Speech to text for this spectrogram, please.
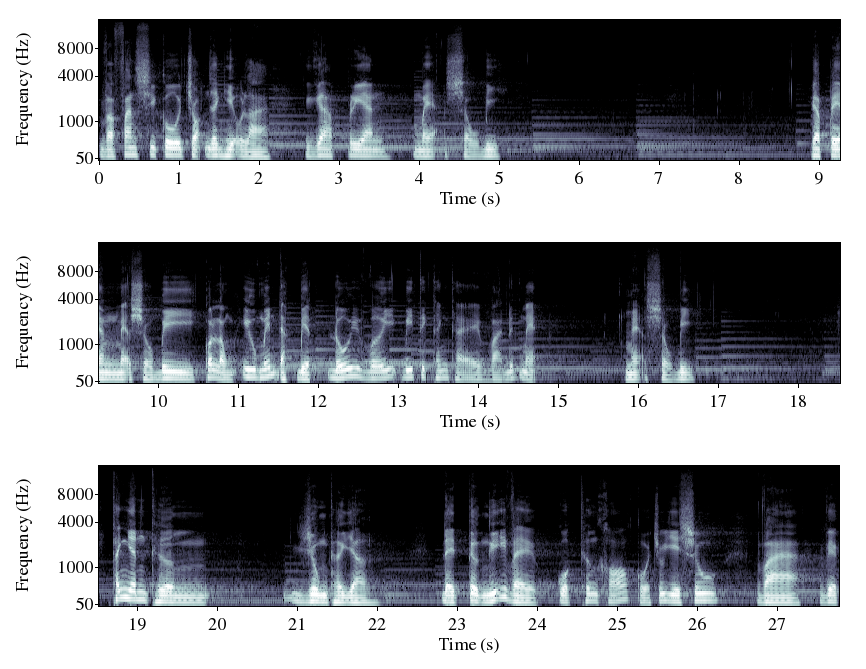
và Francisco chọn danh hiệu là Gabriel mẹ sầu bi. Gabriel mẹ sầu bi có lòng yêu mến đặc biệt đối với bí tích thánh thể và Đức Mẹ, mẹ sầu bi. Thánh nhân thường dùng thời giờ để tưởng nghĩ về cuộc thương khó của Chúa Giêsu và việc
